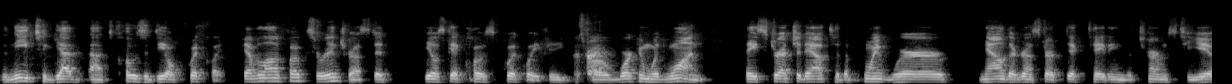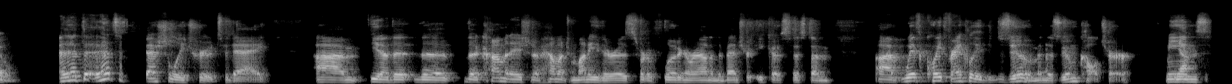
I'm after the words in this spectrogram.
the need to get uh, to close a deal quickly. If you have a lot of folks who are interested, deals get closed quickly. If you right. are working with one, they stretch it out to the point where now they're going to start dictating the terms to you. And that, that's especially true today. Um, you know, the the the combination of how much money there is sort of floating around in the venture ecosystem, uh, with quite frankly, the Zoom and the Zoom culture means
